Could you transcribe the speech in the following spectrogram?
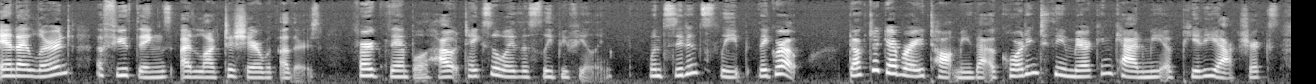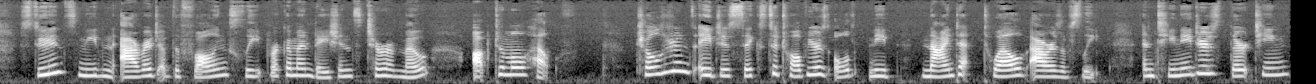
and I learned a few things I'd like to share with others. For example, how it takes away the sleepy feeling. When students sleep, they grow. Dr. Gabourey taught me that according to the American Academy of Pediatrics, students need an average of the following sleep recommendations to promote optimal health. Children ages 6 to 12 years old need 9 to 12 hours of sleep, and teenagers 13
